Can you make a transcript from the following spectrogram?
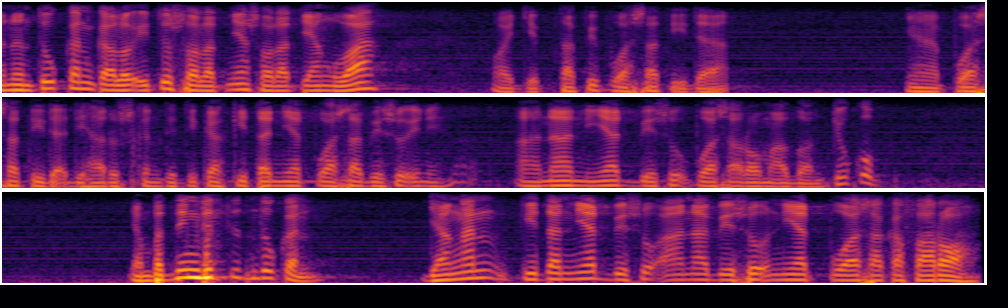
menentukan kalau itu sholatnya sholat yang wah, wajib, tapi puasa tidak. Ya, puasa tidak diharuskan ketika kita niat puasa besok ini. Ana niat besok puasa Ramadan, cukup. Yang penting ditentukan. Jangan kita niat besok ana besok niat puasa kafaroh.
